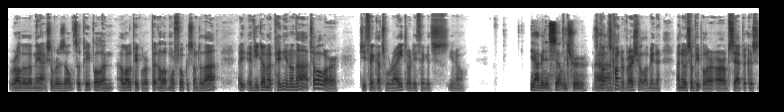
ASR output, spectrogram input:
rather than the actual results of people, and a lot of people are putting a lot more focus onto that. Uh, Have you got an opinion on that at all, or do you think that's right, or do you think it's you know Yeah, I mean it's certainly true. it's, it's Um, controversial. I mean, I know some people are, are upset because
